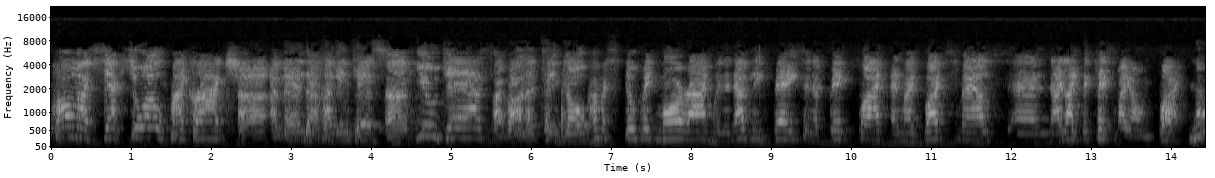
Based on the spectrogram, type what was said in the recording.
homosexual? Mike Rotch? Uh, Amanda Hugginkiss? Uh, Hugh Jass? Ivana Tinkle? I'm a stupid moron with an ugly face and a big butt, and my butt smells, and I like to kiss my own butt. No.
